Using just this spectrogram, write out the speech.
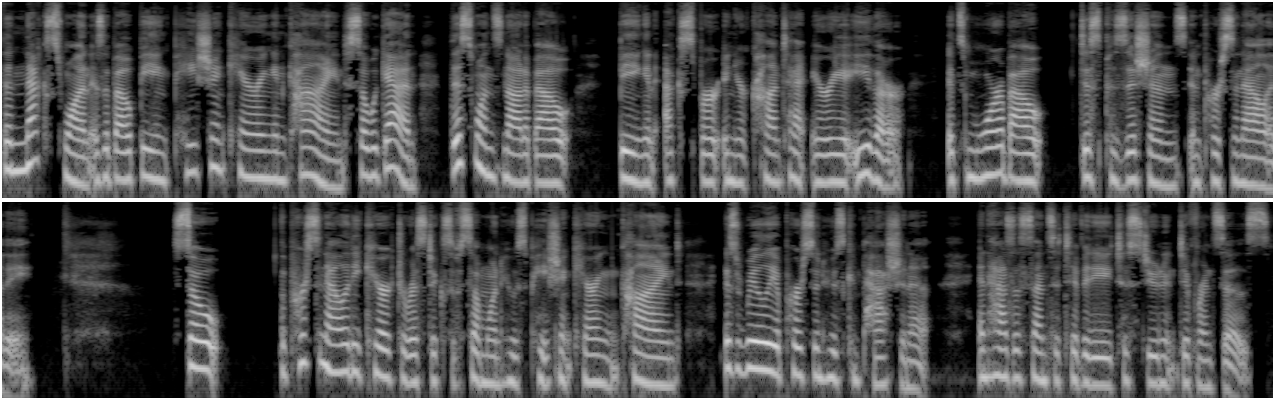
The next one is about being patient, caring, and kind. So, again, this one's not about being an expert in your content area either. It's more about dispositions and personality. So, the personality characteristics of someone who's patient, caring, and kind is really a person who's compassionate, and has a sensitivity to student differences.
